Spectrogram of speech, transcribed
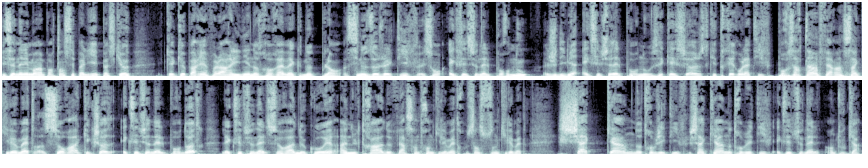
Et c'est un élément important ces paliers parce que quelque part, il va falloir aligner notre rêve avec notre plan. Si nos objectifs sont exceptionnels pour nous, je dis bien exceptionnels pour nous, c'est quelque chose qui est très relatif. Pour certains, faire un 5 km sera quelque chose exceptionnel. Pour d'autres, l'exceptionnel sera de courir un ultra, de faire 130 km ou 160 km. Chacun notre objectif, chacun notre objectif exceptionnel en tout cas.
